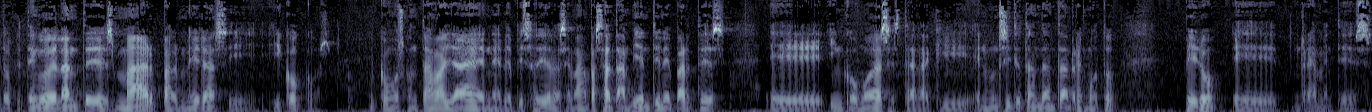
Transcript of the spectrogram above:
lo que tengo delante es mar, palmeras y, y cocos. Como os contaba ya en el episodio de la semana pasada, también tiene partes eh, incómodas estar aquí en un sitio tan tan tan remoto pero eh, realmente es,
